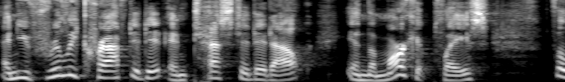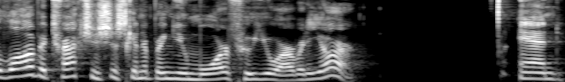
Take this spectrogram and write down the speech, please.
and you've really crafted it and tested it out in the marketplace, the law of attraction is just going to bring you more of who you already are. And,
